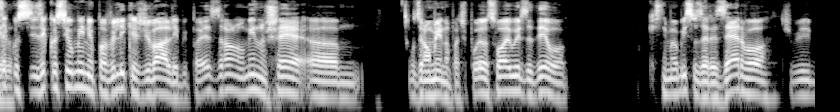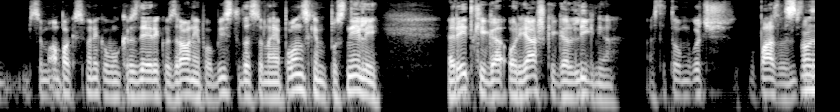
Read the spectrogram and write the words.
živali. ko si, zdaj, ko si omenil pa velike živali, bi pa jaz zraven omenil še, um, oziroma omenil pač povedal svojo vir zadevo, ki sem imel v bistvu za rezervo, bi, sem, ampak sem rekel, bom kar zdaj rekel zraven, pa v bistvu, da so na japonskem posneli redkega orjaškega lignja. A ste to mogoče opazili? Smo,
